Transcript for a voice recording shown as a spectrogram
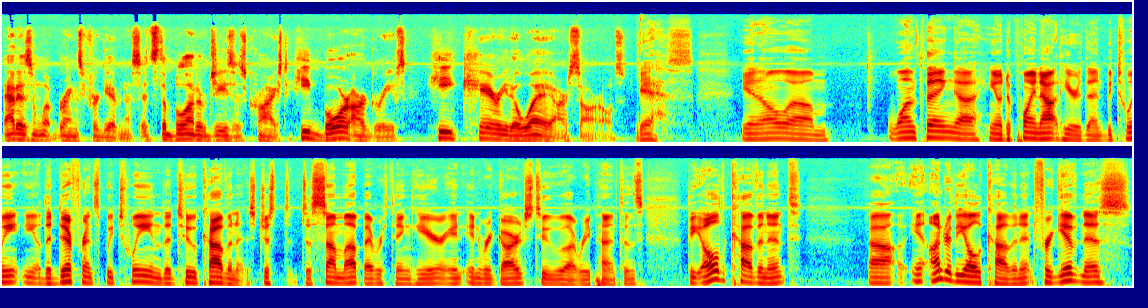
that isn't what brings forgiveness. It's the blood of Jesus Christ. He bore our griefs, He carried away our sorrows. Yes. You know, um, one thing uh, you know to point out here then between you know the difference between the two covenants just to sum up everything here in, in regards to uh, repentance the old covenant uh, in, under the old covenant forgiveness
